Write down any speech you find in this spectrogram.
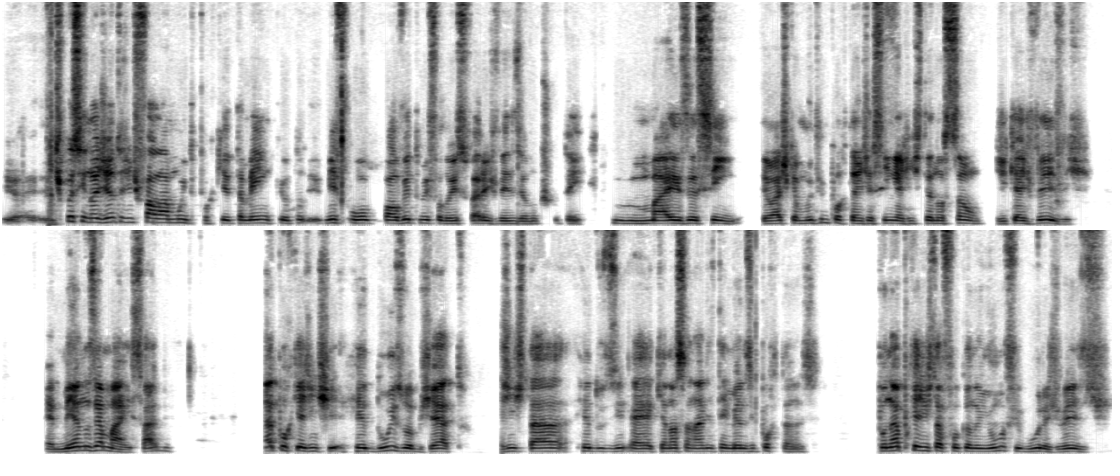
eu, tipo assim, não adianta a gente falar muito, porque também eu, me, o Alvito me falou isso várias vezes, eu nunca escutei. Mas, assim, eu acho que é muito importante, assim, a gente ter noção de que, às vezes, é menos é mais, sabe? Não é porque a gente reduz o objeto, a gente está reduzindo, é, que a nossa análise tem menos importância. Tipo, não é porque a gente está focando em uma figura, às vezes,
